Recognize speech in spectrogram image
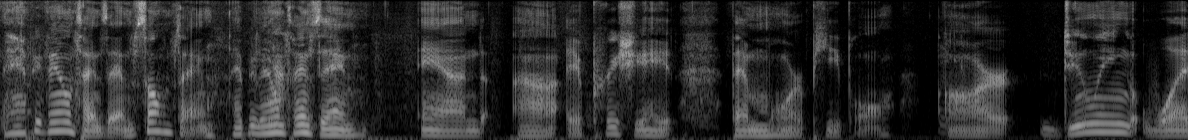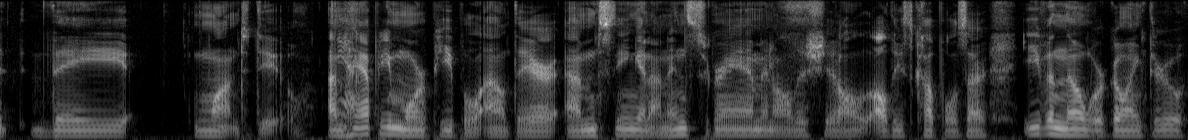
Happy Valentine's Day. I'm saying. Happy Valentine's Day. And uh, I appreciate that more people are doing what they want to do. I'm Yeah. happy more people out there. I'm seeing it on Instagram and all this shit. All, all these couples are, even though we're going through,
